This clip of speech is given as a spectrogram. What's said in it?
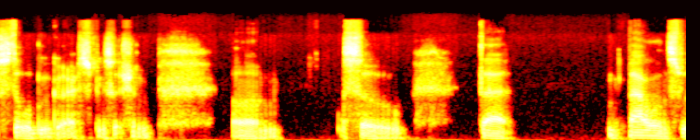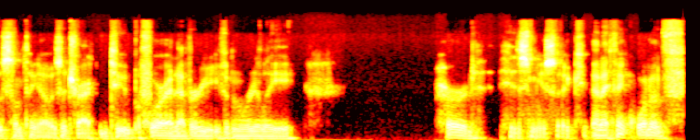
still a bluegrass musician. Um, so that balance was something I was attracted to before I'd ever even really heard his music. And I think one of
